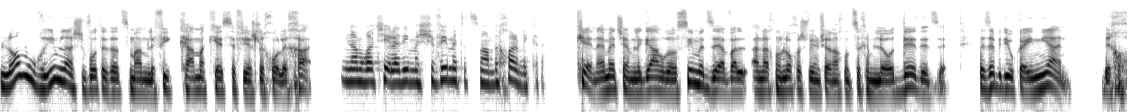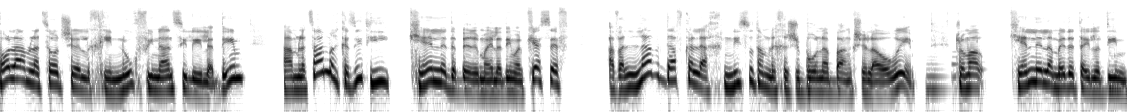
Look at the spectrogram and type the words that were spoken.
לא אמורים להשוות את עצמם לפי כמה כסף יש לכל אחד. למרות שילדים משווים את עצמם בכל מקרה. כן, האמת שהם לגמרי עושים את זה, אבל אנחנו לא חושבים שאנחנו צריכים לעודד את זה. וזה בדיוק העניין. בכל ההמלצות של חינוך פיננסי לילדים, ההמלצה המרכזית היא כן לדבר עם הילדים על כסף, אבל לאו דווקא להכניס אותם לחשבון הבנק של ההורים. כלומר, כן ללמד את הילדים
